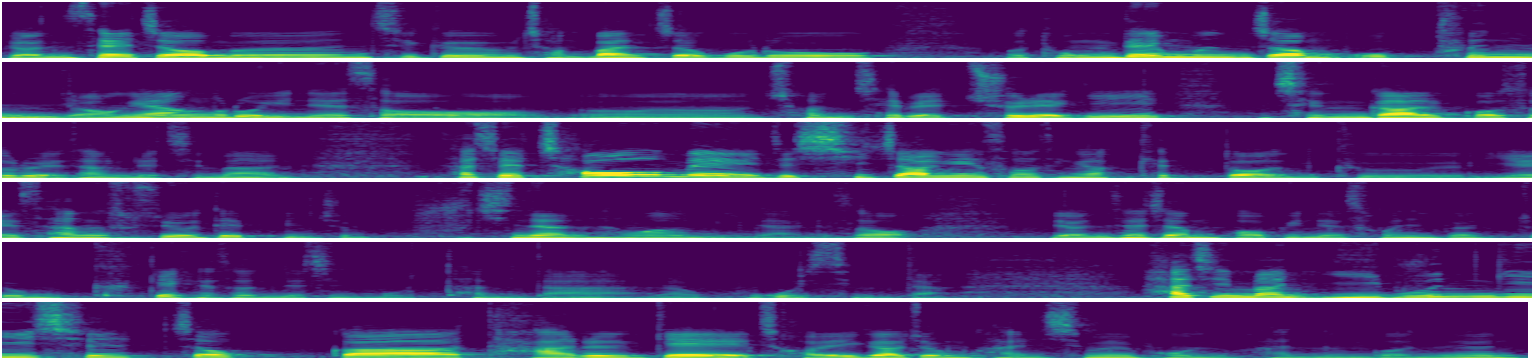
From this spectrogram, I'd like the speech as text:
면세점은 지금 전반적으로 동대문점 오픈 영향으로 인해서 어, 전체 매출액이 증가할 것으로 예상되지만 사실 처음에 이제 시장에서 생각했던 그 예상 수요 대비는 좀 부진한 상황입니다. 그래서 면세점 법인의 손익은 좀 크게 개선되지 못한다라고 보고 있습니다. 하지만 2분기 실적과 다르게 저희가 좀 관심을 갖는 거는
